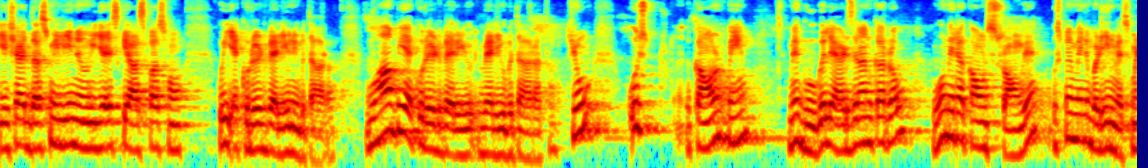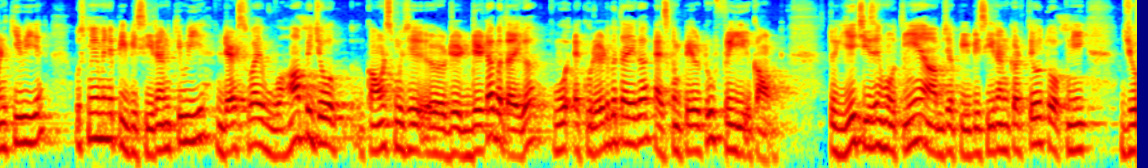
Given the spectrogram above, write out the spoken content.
या शायद दस मिलियन हो, या इसके आसपास हो, कोई एक्यूरेट वैल्यू नहीं बता रहा। वहाँ पे एक्यूरेट वैल्यू वैल्यू बता रहा था। क्यों? उस अकाउंट में मैं गूगल एड्स रन कर रहा हूँ, वो मेरा अकाउंट स्ट्रॉन्ग है, उसमें मैंने बड़ी इन्वेस्टमेंट की हुई है, उसमें मैंने पी रन की हुई है। डेट्स वाई वहाँ पर जो अकाउंट्स मुझे डेटा बताएगा, वो एक्यूरेट बताएगा as compare to free account तो ये चीज़ें होती हैं, आप जब पी रन करते हो तो अपनी जो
